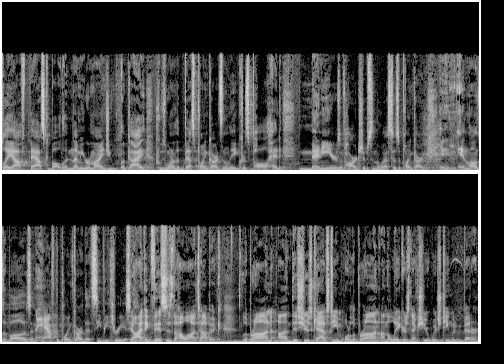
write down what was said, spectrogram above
playoff basketball. And let me remind you, a guy who's one of the best point guards in the league, Chris Paul, had many years of hardships in the West as a point guard, and, and Lonzo Ball isn't half the point guard that CP3 is. See, now I think this is the how hot topic. LeBron on this year's Cavs team or LeBron on the Lakers next year. Which team would be better?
